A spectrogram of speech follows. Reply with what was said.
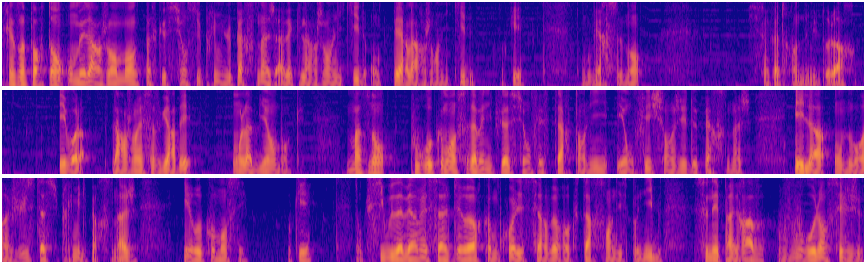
Très important, on met l'argent en banque parce que si on supprime le personnage avec l'argent liquide, on perd l'argent liquide. Ok? Donc versement, 682 000 dollars. Et voilà, l'argent est sauvegardé, on l'a bien en banque. Maintenant, pour recommencer la manipulation, on fait start en ligne et on fait changer de personnage. Et là, on aura juste à supprimer le personnage et recommencer. Ok? Donc si vous avez un message d'erreur comme quoi les serveurs Rockstar sont indisponibles, ce n'est pas grave, vous relancez le jeu.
